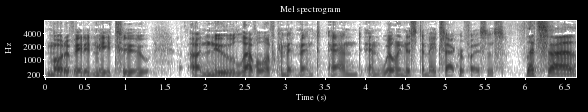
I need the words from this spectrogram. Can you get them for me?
motivated me to a new level of commitment and, and willingness to make sacrifices. Let's uh,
